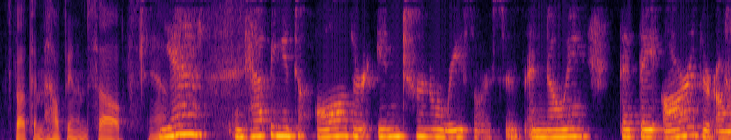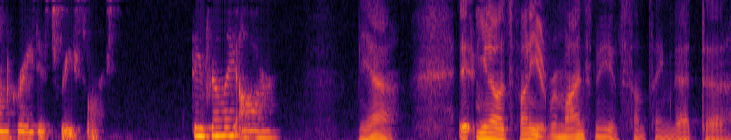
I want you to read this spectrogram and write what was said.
It's about them helping themselves. Yeah. Yes. And tapping into all their internal resources and knowing that they are their own greatest resource. They really are. Yeah. It, you know, it's funny. It reminds me of something that, uh,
